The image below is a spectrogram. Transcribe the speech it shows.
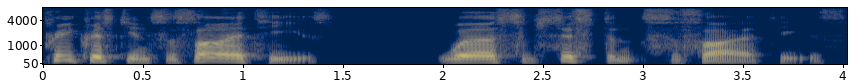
pre Christian societies were subsistence societies.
